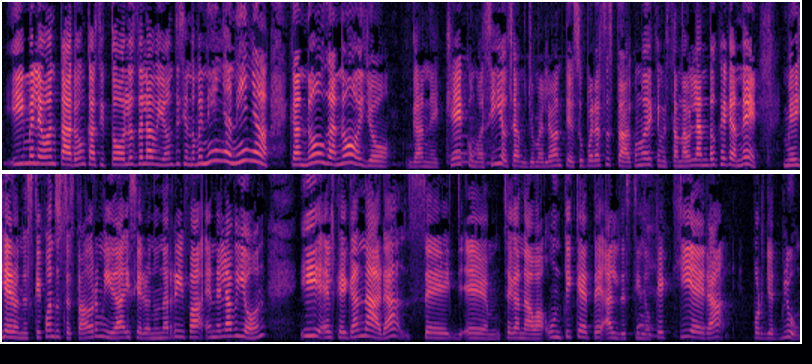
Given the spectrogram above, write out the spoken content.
Y me levantaron casi todos los del avión diciéndome, niña, niña, ganó, ganó. Y yo, ¿gané qué? ¿Cómo así? O sea, yo me levanté súper asustada como de que me están hablando que gané. Me dijeron, es que cuando usted estaba dormida hicieron una rifa en el avión y el que ganara se, eh, se ganaba un tiquete al destino que quiera por JetBlue.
